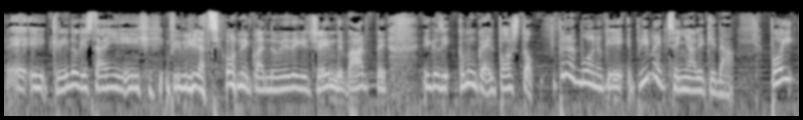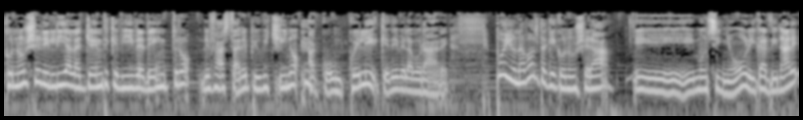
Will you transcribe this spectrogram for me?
eh, e credo che sta in, in fibrillazione quando vede che scende, parte e così. Comunque è il posto, però è buono che prima il segnale che dà, poi conoscere lì alla gente che vive dentro le fa stare più vicino a con quelli che deve lavorare. Poi una volta che conoscerà i monsignori, i cardinali,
